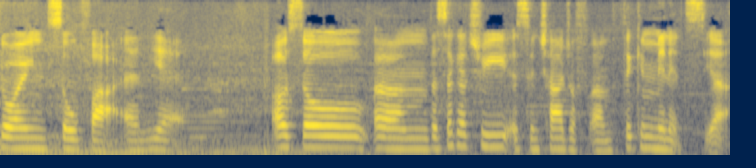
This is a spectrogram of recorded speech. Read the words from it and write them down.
going so far. And yeah, also um, the secretary is in charge of um, taking minutes, yeah,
